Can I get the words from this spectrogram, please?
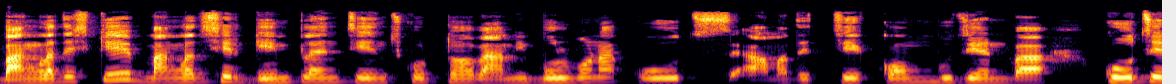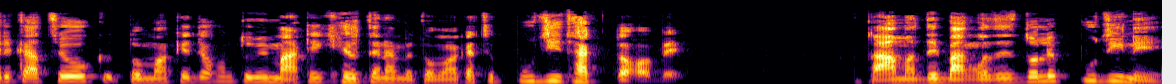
বাংলাদেশকে বাংলাদেশের গেম প্ল্যান চেঞ্জ করতে হবে। আমি বলব না কোচ আমাদের চেয়ে কম বুঝেন বা কোচের কাছেও তোমাকে যখন তুমি মাঠে খেলতে নামে তোমার কাছে পুঁজি থাকতে হবে। তা আমাদের বাংলাদেশ দলে পুঁজি নেই।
